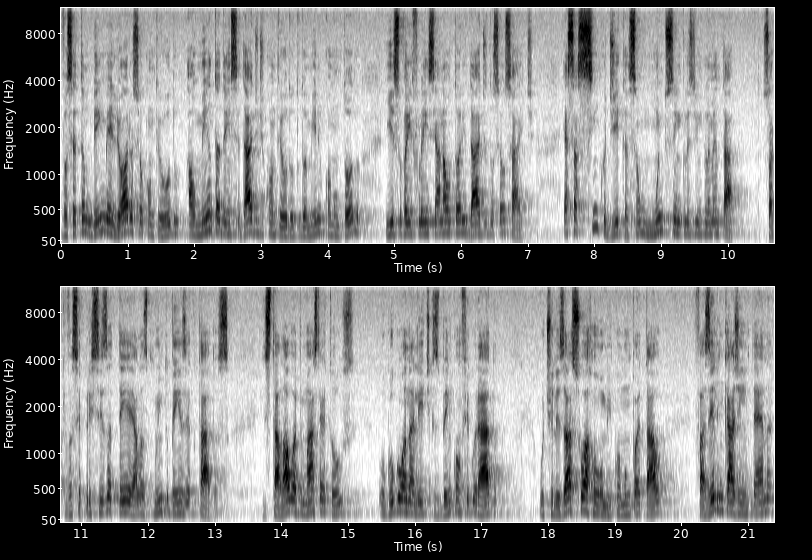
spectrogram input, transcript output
você também melhora o seu conteúdo, aumenta a densidade de conteúdo do domínio como um todo, e isso vai influenciar na autoridade do seu site. Essas cinco dicas são muito simples de implementar, só que você precisa ter elas muito bem executadas. Instalar o Webmaster Tools, o Google Analytics bem configurado, utilizar a sua home como um portal, fazer linkagem interna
